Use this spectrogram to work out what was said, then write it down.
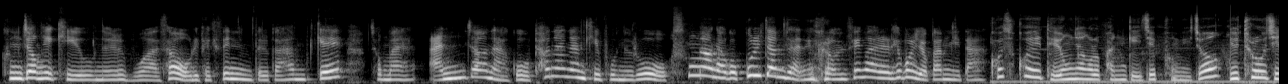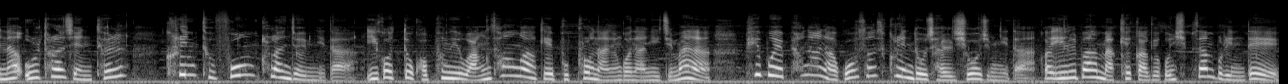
긍정의 기운을 모아서 우리 백세님들과 함께 정말 안전하고 편안한 기분으로 숙면하고 꿀잠 자는 그런 생활을 해보려고 합니다. 코스코의 대용량으로 파는 게 이 제품이죠. 뉴트로지나 울트라 젠틀 크림 투 폼 클렌저입니다. 이것도 거품이 왕성하게 부풀어 나는 건 아니지만 피부에 편안하고 선스크린도 잘 지워줍니다. 그러니까 일반 마켓 가격은 13불인데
